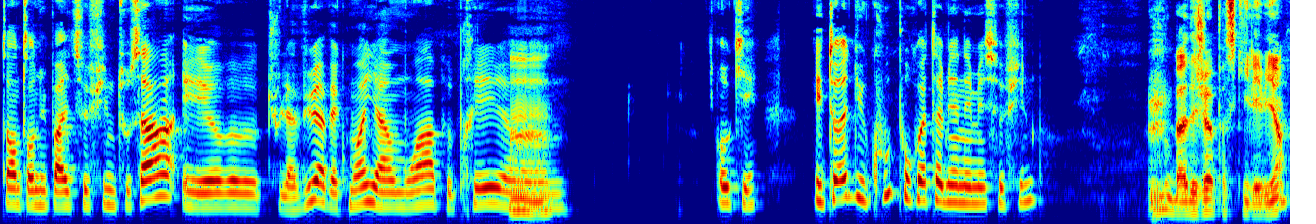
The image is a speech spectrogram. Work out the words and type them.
t'as entendu parler de ce film, tout ça, et euh, tu l'as vu avec moi il y a un mois à peu près. euh, Mhm. Ok. Et toi, du coup, pourquoi t'as bien aimé ce film? Bah déjà parce qu'il est bien.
